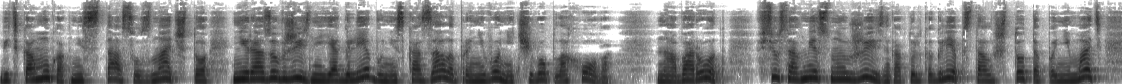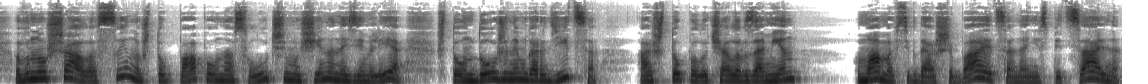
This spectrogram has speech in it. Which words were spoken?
Ведь кому, как не Стас, узнать, что ни разу в жизни я Глебу не сказала про него ничего плохого. Наоборот, всю совместную жизнь, как только Глеб стал что-то понимать, внушала сыну, что папа у нас лучший мужчина на земле, что он должен им гордиться. А что получала взамен – Мама всегда ошибается, она не специально.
